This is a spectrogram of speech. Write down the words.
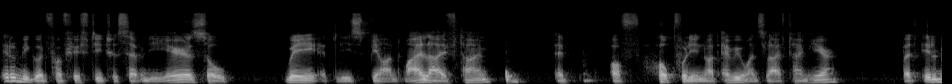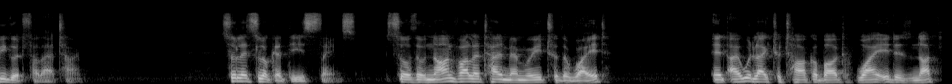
it'll be good for 50 to 70 years, so way at least beyond my lifetime, of hopefully not everyone's lifetime here, but it'll be good for that time. So let's look at these things. So the non-volatile memory to the right, and I would like to talk about why it is not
